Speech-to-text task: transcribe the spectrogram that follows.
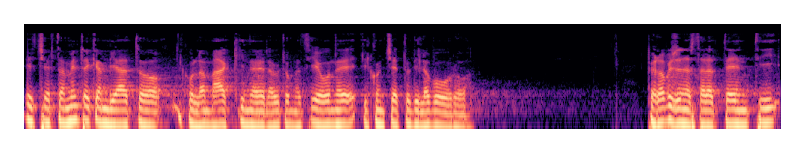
E certamente è cambiato con la macchina e l'automazione il concetto di lavoro. Però bisogna stare attenti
